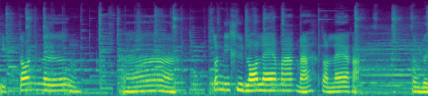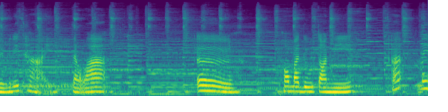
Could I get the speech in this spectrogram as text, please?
อีกต้นหนึ่งอ่าต้นนี้คือล้อแร่มากนะ ตอนแรกอะเราเลยไม่ได้ถ่าย แต่ว่า เออ พอมาดูตอนนี้อะไม่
